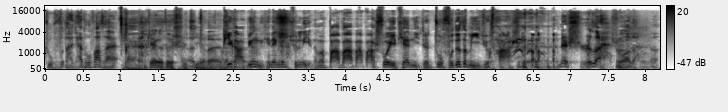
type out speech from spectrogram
祝福大家都发财。哎，这个最实际了。皮卡兵，你天天跟群里他妈叭叭叭叭说一天，你这祝福就这么一句话是吧？人这实在说的，嗯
